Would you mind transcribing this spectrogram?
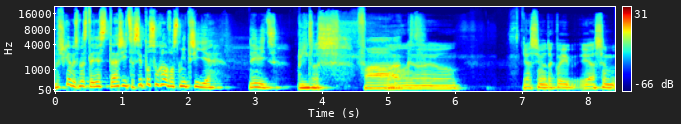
Počkej, my jsme stejně staří. Co jsi poslouchal v osmý třídě? Nejvíc. Beatles. Fakt? No, jo, jo. Já jsem měl takový, já jsem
